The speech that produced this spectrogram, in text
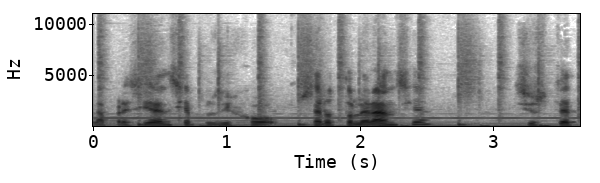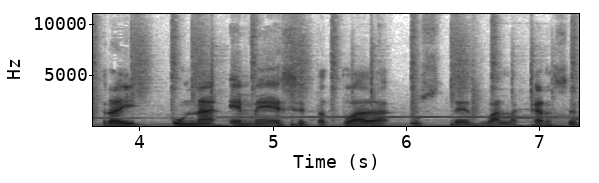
la presidencia, pues dijo cero tolerancia. Si usted trae una MS tatuada, usted va a la cárcel.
